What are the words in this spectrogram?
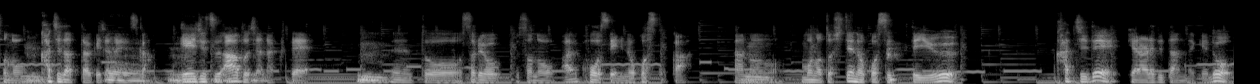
そのうん。価値だったわけじゃないですか。うん。芸術、アートじゃなくて、うん。えー、とそれをそのあ後世に残すとかあの、ものとして残すっていう価値でやられてたんだけど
